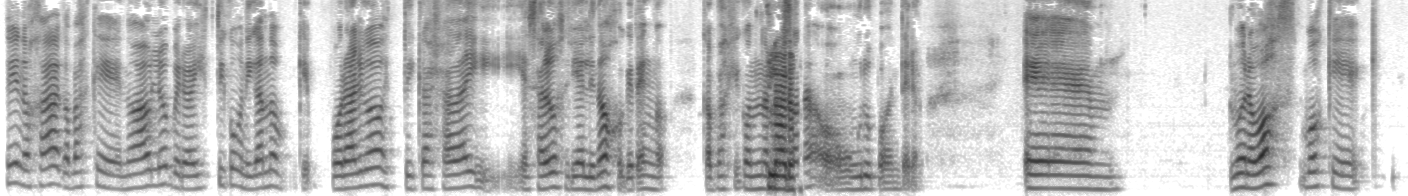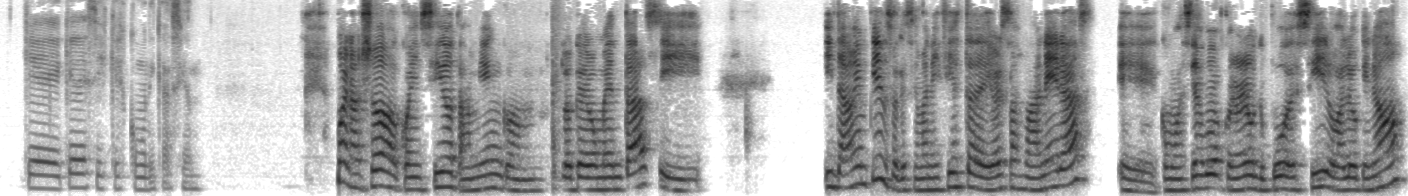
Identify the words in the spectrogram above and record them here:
Estoy enojada, capaz que no hablo, pero ahí estoy comunicando que por algo estoy callada y, y es algo sería el enojo que tengo, capaz que con una Claro. persona o un grupo entero. Eh, bueno, vos, vos qué, qué, qué decís que es comunicación. Bueno, yo coincido también con lo que argumentás y Y también pienso que se manifiesta de diversas maneras, eh, como decías vos, con algo que puedo decir o algo que no.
